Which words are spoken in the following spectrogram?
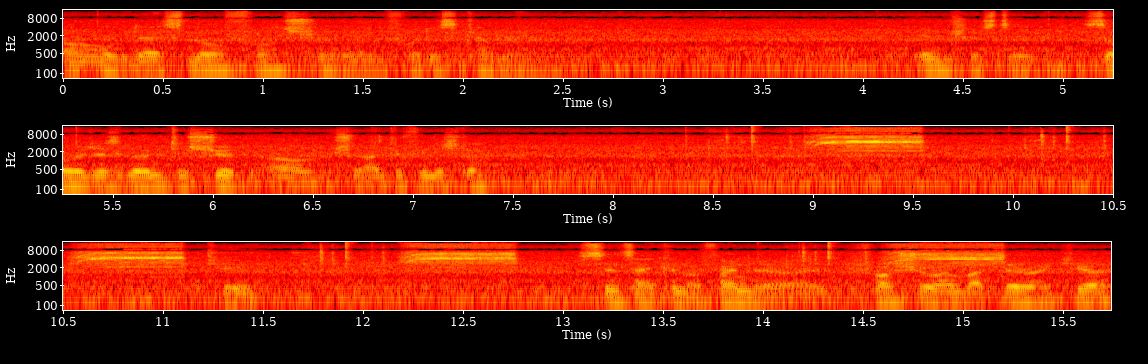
Oh, there's no force showing for this camera. Interesting. So we're just going to shoot, um, shoot until finish now. Okay. Since I cannot find the force show button right here,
